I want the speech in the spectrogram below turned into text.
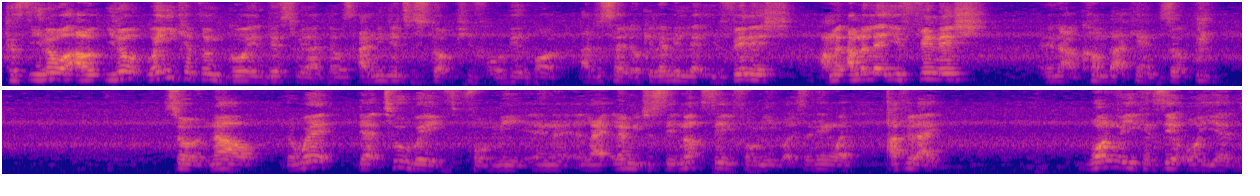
because you know what? I, you know when you kept on going this way, I, was, I needed to stop you for a bit, but I just said, okay, let me let you finish. I'm, I'm gonna let you finish, and I'll come back in. So, so now the way there are two ways for me, and like let me just say, not say for me, but it's a thing where I feel like one way you can say, oh yeah, the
